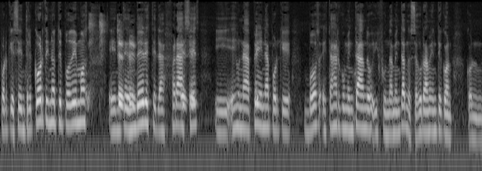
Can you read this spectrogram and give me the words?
porque se entrecorta y no te podemos entender este, las frases y es una pena porque vos estás argumentando y fundamentando seguramente con, con,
